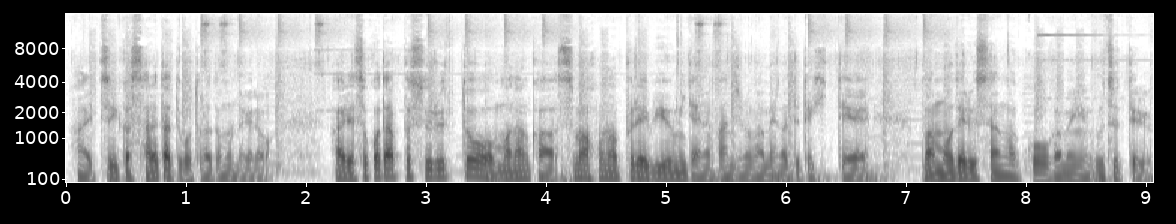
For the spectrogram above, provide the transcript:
はい、追加されたってことだと思うんだけど。はい、でそこでアップすると、まあ、なんかスマホのプレビューみたいな感じの画面が出てきて、まあ、モデルさんがこう画面に映ってる。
